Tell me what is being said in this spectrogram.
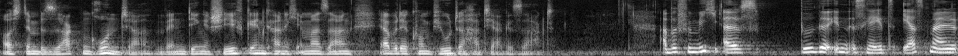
aus dem besagten Grund. Ja, wenn Dinge schiefgehen, kann ich immer sagen, ja, aber der Computer hat ja gesagt. Aber für mich als Bürgerin ist ja jetzt erstmal,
